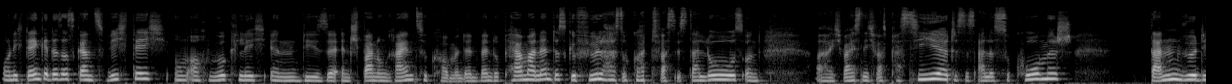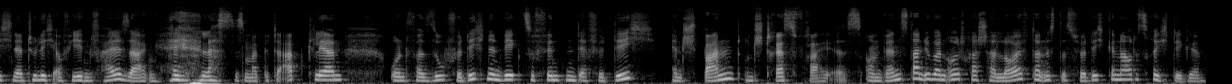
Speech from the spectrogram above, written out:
Und ich denke, das ist ganz wichtig, um auch wirklich in diese Entspannung reinzukommen. Denn wenn du permanent das Gefühl hast, oh Gott, was ist da los und äh, ich weiß nicht, was passiert, es ist alles so komisch, dann würde ich natürlich auf jeden Fall sagen, hey, lass das mal bitte abklären und versuch für dich einen Weg zu finden, der für dich entspannt und stressfrei ist. Und wenn es dann über einen Ultraschall läuft, dann ist das für dich genau das Richtige.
